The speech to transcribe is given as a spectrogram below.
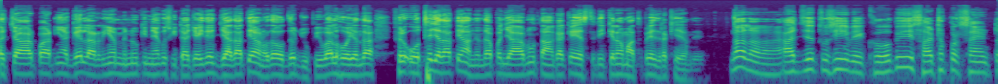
ਅ, ਚਾਰ ਪਾਰਟੀਆਂ ਅੱਗੇ ਲੜ ਰਹੀਆਂ ਮੈਨੂੰ ਕਿੰਨੀਆਂ ਕੁ ਸੀਟਾਂ ਚਾਹੀਦੀਆਂ ਜ਼ਿਆਦਾ ਧਿਆਨ ਉਹਦਾ ਉਧਰ ਯੂਪੀ ਵੱਲ ਹੋ ਜਾਂਦਾ ਫਿਰ ਉੱਥੇ ਜ਼ਿਆਦਾ ਧਿਆਨ ਦਿੰਦਾ ਪੰਜਾਬ ਨੂੰ ਤਾਂ ਕਰਕੇ ਇਸ ਤਰੀਕੇ ਨਾਲ ਮਤਭੇਦ ਰੱਖੇ ਜਾਂਦੇ। ਨਾ ਨਾ ਨਾ ਅੱਜ ਤੁਸੀਂ ਵੇਖੋ ਵੀ 60%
